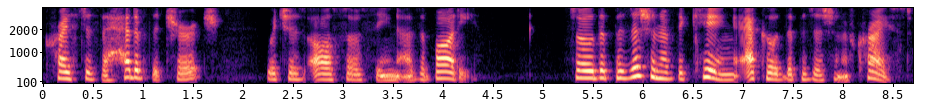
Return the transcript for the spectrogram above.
Christ is the head of the church, which is also seen as a body. So the position of the king echoed the position of Christ.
